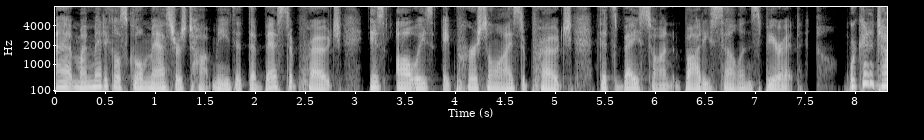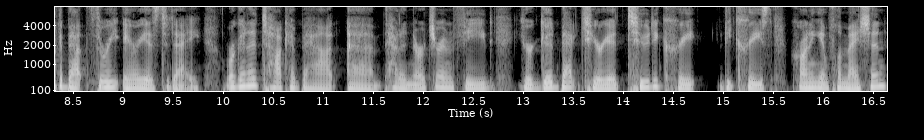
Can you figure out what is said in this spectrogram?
Uh, my medical school masters taught me that the best approach is always a personalized approach that's based on body, soul, and spirit. We're going to talk about three areas today. We're going to talk about um, how to nurture and feed your good bacteria to decrease decrease chronic inflammation.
